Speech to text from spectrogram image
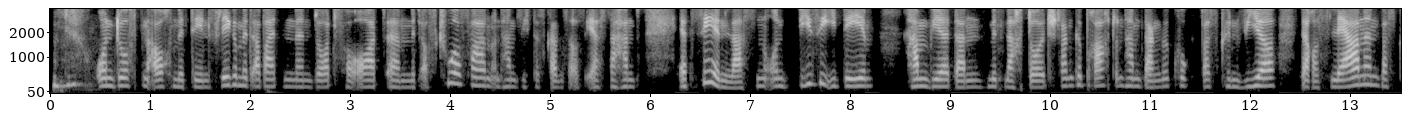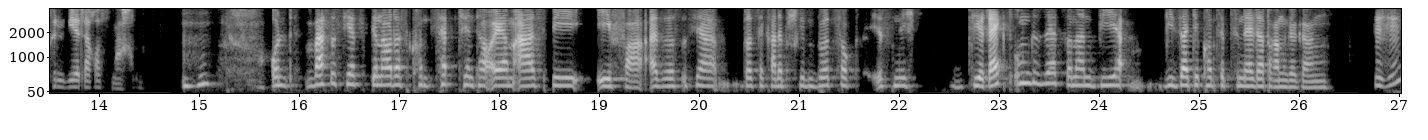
mhm. und durften auch mit den Pflegemitarbeitenden dort vor Ort äh, mit auf Tour fahren und haben sich das Ganze aus erster Hand erzählen lassen. Und diese Idee haben wir dann mit nach Deutschland gebracht und haben dann geguckt, was können wir daraus lernen, was können wir daraus machen. Mhm. Und was ist jetzt genau das Konzept hinter eurem ASB EVA? Also das ist ja, du hast ja gerade beschrieben, Bürzog ist nicht direkt umgesetzt, sondern wie, wie seid ihr konzeptionell da dran gegangen? Mhm.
